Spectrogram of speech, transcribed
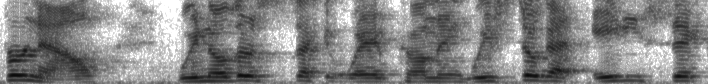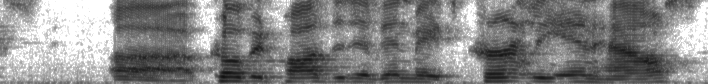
for now. We know there's a second wave coming. We've still got 86 uh, COVID positive inmates currently in house.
